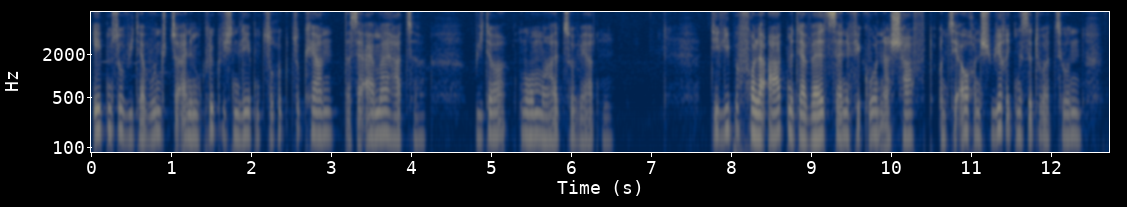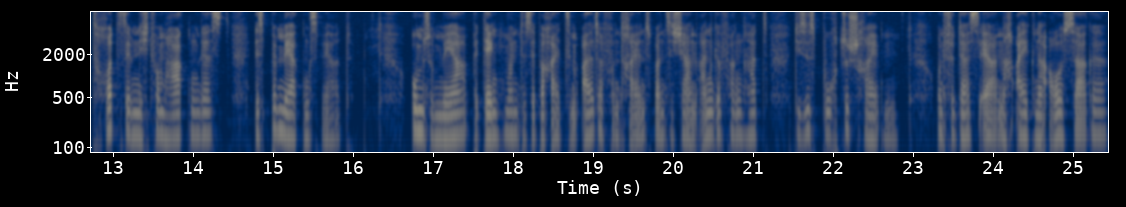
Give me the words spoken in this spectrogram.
ebenso wie der Wunsch zu einem glücklichen Leben zurückzukehren, das er einmal hatte, wieder normal zu werden die liebevolle Art, mit der Wels seine Figuren erschafft und sie auch in schwierigen Situationen trotzdem nicht vom Haken lässt, ist bemerkenswert. Umso mehr bedenkt man, dass er bereits im Alter von 23 Jahren angefangen hat, dieses Buch zu schreiben und für das er nach eigener Aussage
